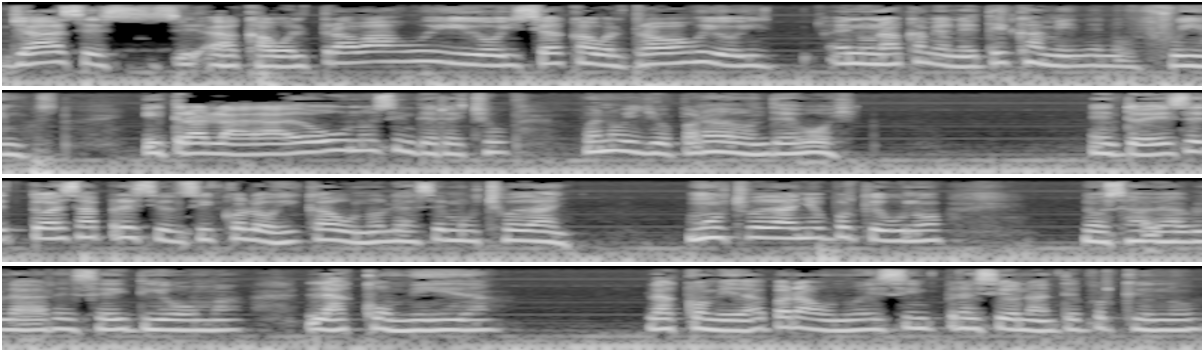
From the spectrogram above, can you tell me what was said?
ya se, se acabó el trabajo y hoy se acabó el trabajo y hoy en una camioneta y camine nos fuimos y trasladado uno sin derecho, bueno, ¿y yo para dónde voy? Entonces, eh, toda esa presión psicológica a uno le hace mucho daño, mucho daño porque uno no sabe hablar ese idioma, la comida, la comida para uno es impresionante porque uno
